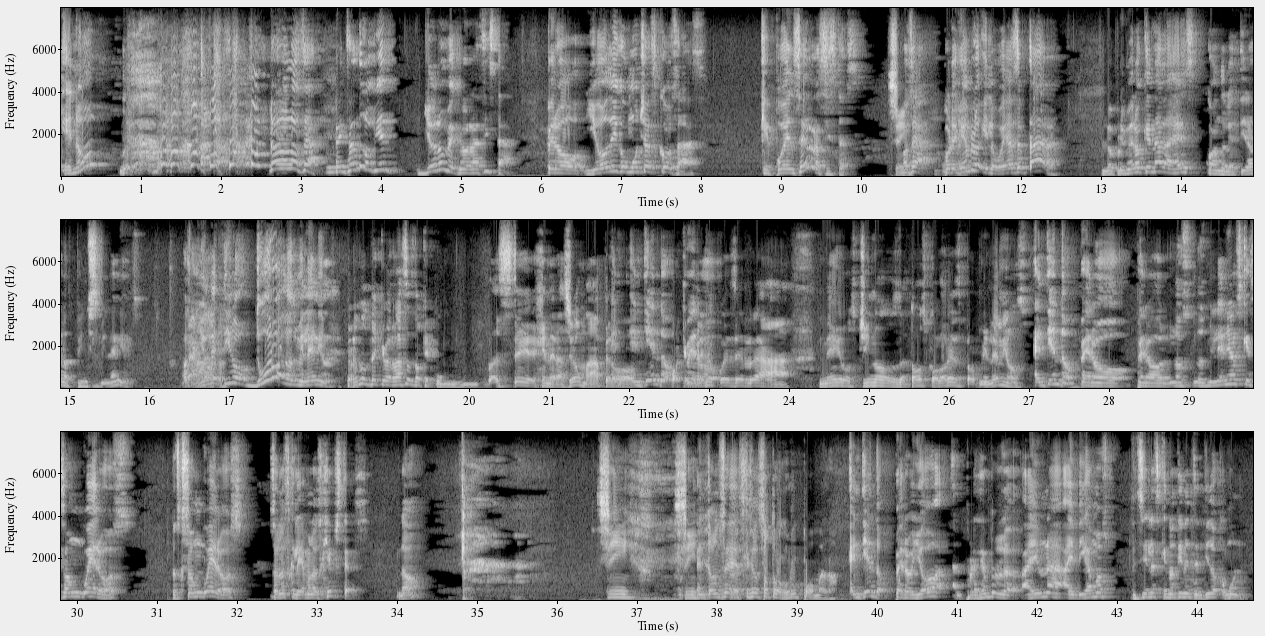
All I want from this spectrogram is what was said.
¿Eh, no? no, no, no, o sea, pensándolo bien, yo no me creo racista, pero yo digo muchas cosas que pueden ser racistas. Sí. O sea, por ejemplo, y lo voy a aceptar, lo primero que nada es cuando le tiro a los pinches millennials. O sea, yo le tiro duro a los millennials. pero eso no tiene que ver razas, lo que es de generación, ¿va? Pero. En- entiendo, Porque pero- milenio puede ser ah, negros, chinos, de todos colores, pero milenios. Entiendo, pero, pero los, los millennials que son güeros, los que son güeros, son los que le llaman los hipsters, ¿no? Sí, sí. Entonces- Pero es que ese es otro grupo, mano. Entiendo, pero yo, por ejemplo, lo- hay una, hay, digamos, decirles que no tienen sentido común.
